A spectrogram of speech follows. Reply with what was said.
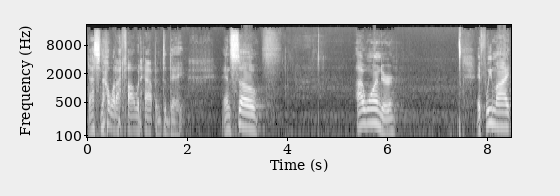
That's not what I thought would happen today. And so I wonder if we might,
